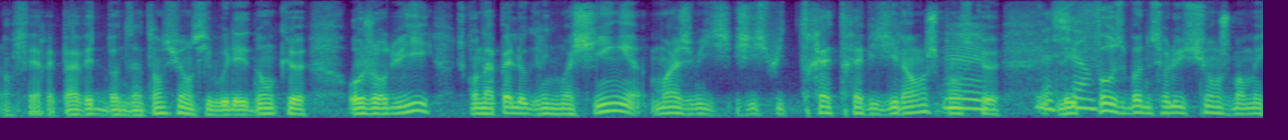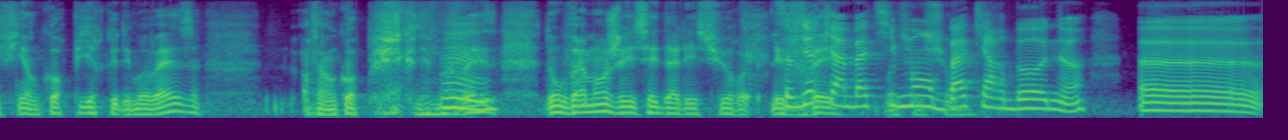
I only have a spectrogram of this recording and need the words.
l'enfer est pavé de bonnes intentions, si vous voulez. Donc euh, aujourd'hui, ce qu'on appelle le greenwashing, moi, j'y suis très très vigilant. Je pense Mm, que les sûr. fausses bonnes solutions, je m'en méfie encore pire que des mauvaises, enfin encore plus que des Mm. mauvaises. Donc vraiment, j'ai essayé d'aller sur les Ça veut dire qu'il y a un bâtiment. Bas carbone, euh,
